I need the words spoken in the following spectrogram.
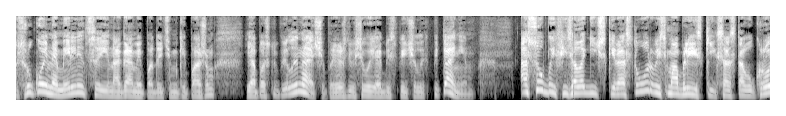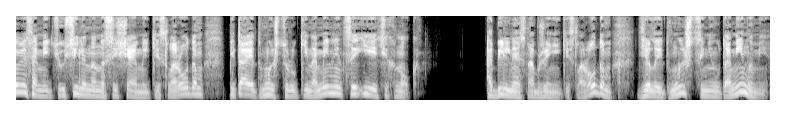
С рукой на мельнице и ногами под этим экипажем я поступил иначе. Прежде всего, я обеспечил их питанием. Особый физиологический раствор, весьма близкий к составу крови, заметьте, усиленно насыщаемый кислородом, питает мышцы руки на мельнице и этих ног. Обильное снабжение кислородом делает мышцы неутомимыми,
